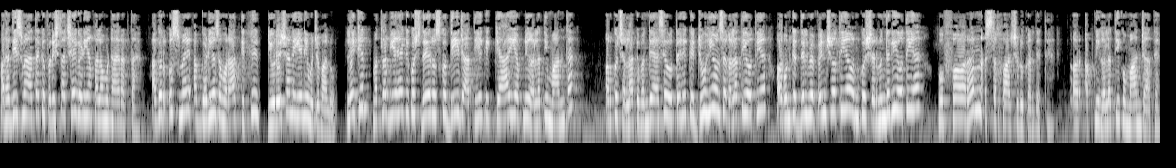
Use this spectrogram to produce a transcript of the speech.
اور حدیث میں آتا ہے کہ فرشتہ چھ گھڑیاں قلم اٹھائے رکھتا ہے۔ اگر اس میں اب گھڑیوں سے مراد کتنی ڈیوریشن ہے، یہ نہیں مجھے معلوم۔ لیکن مطلب یہ ہے کہ کچھ دیر اس کو دی جاتی ہے کہ کیا یہ اپنی غلطی مانتا ہے۔ اور کچھ اللہ کے بندے ایسے ہوتے ہیں کہ جو ہی ان سے غلطی ہوتی ہے اور ان کے دل میں پنچ ہوتی ہے، ان کو شرمندگی ہوتی ہے، وہ فوراً استغفار شروع کر دیتے ہیں اور اپنی غلطی کو مان جاتے ہیں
